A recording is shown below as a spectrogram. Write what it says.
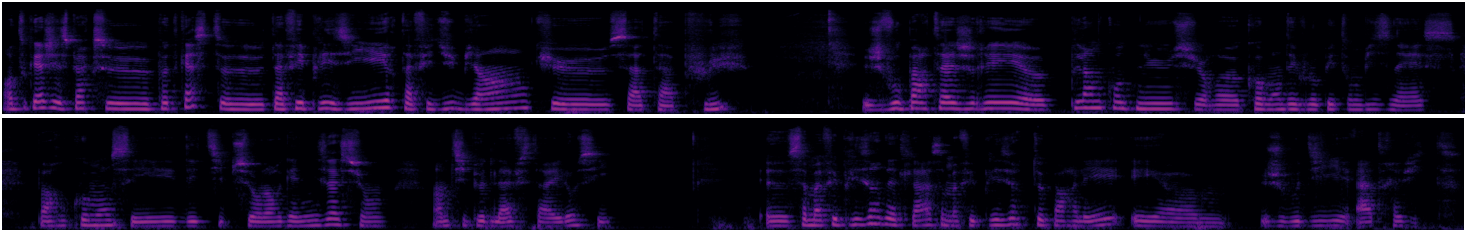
En tout cas, j'espère que ce podcast euh, t'a fait plaisir, t'a fait du bien, que ça t'a plu. Je vous partagerai euh, plein de contenus sur comment développer ton business, par où commencer, des tips sur l'organisation, un petit peu de lifestyle aussi. ça m'a fait plaisir d'être là, ça m'a fait plaisir de te parler et je vous dis à très vite.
